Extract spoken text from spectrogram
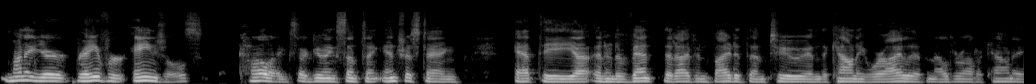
one of your braver angels colleagues are doing something interesting at the uh, at an event that I've invited them to in the county where I live in El Dorado County,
